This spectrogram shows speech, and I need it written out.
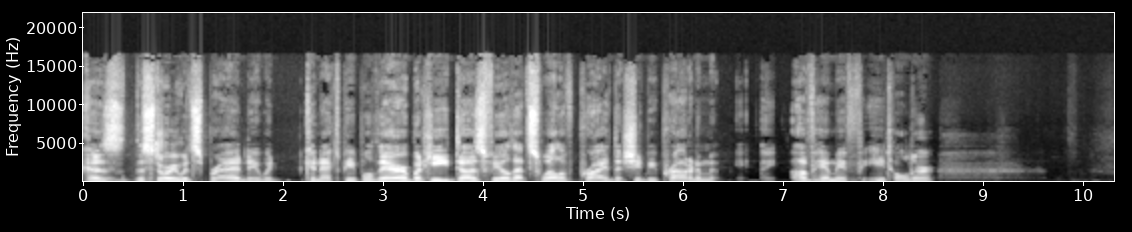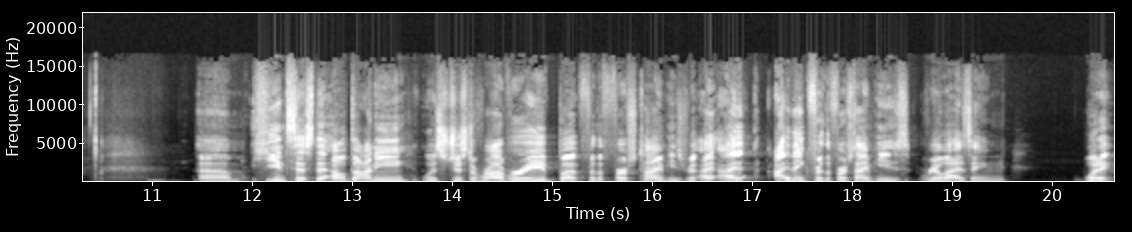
Because the story would spread, it would connect people there. But he does feel that swell of pride that she'd be proud of him, of him if he told her. Um, he insists that Aldhani was just a robbery, but for the first time, he's re- I, I I think for the first time he's realizing what it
